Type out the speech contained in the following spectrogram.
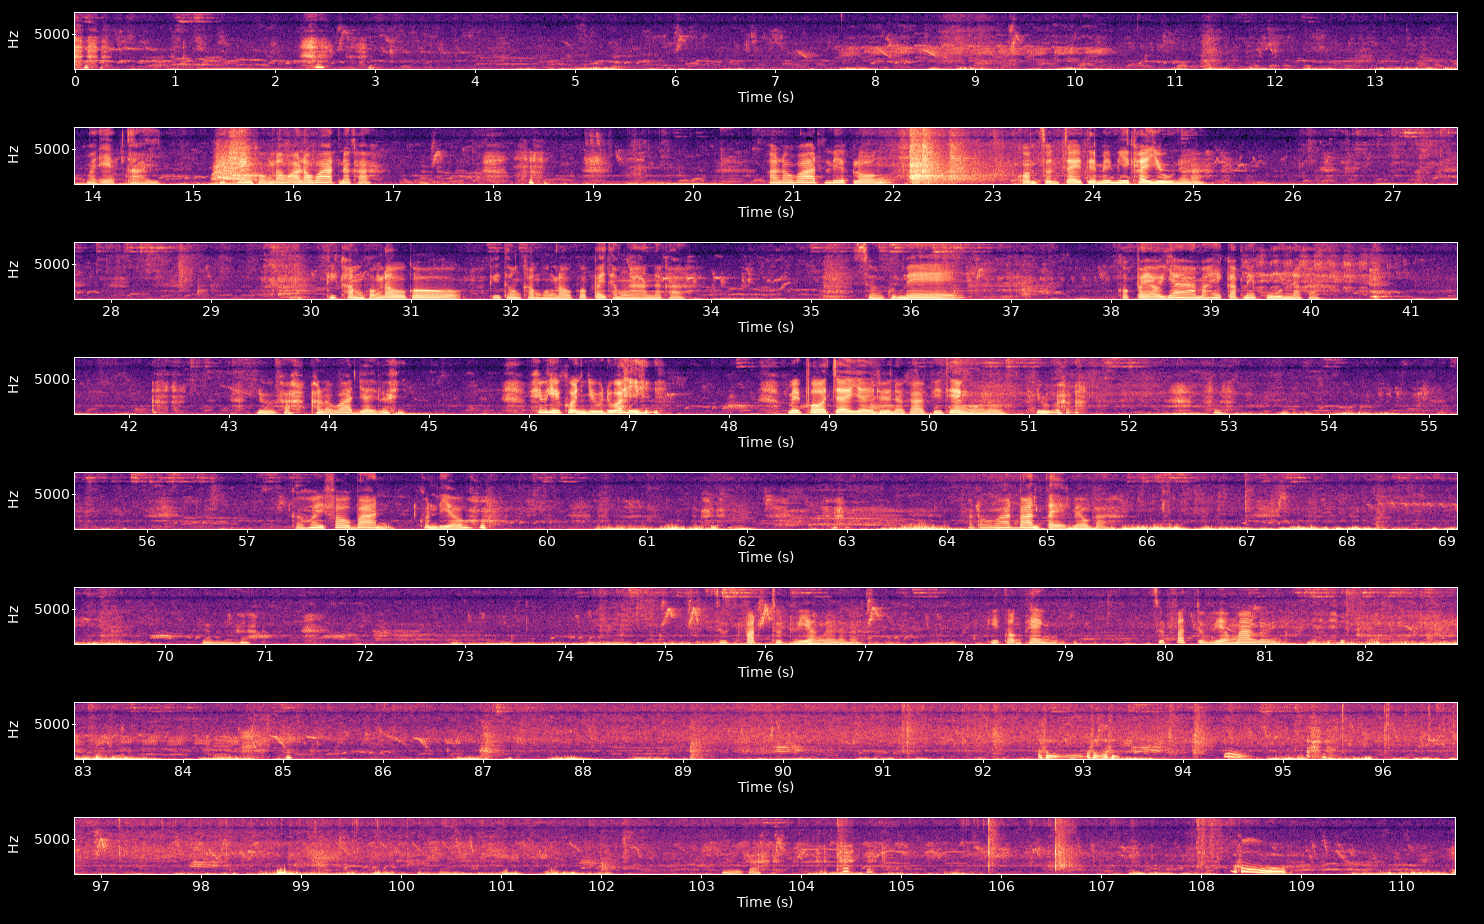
มาแอบถ่ายพี่แท่งของเราอารวาสนะคะารวาสเรียกร้อง ความสนใจแต่ไม่มีใครอยู่นะคะ พี่คำของเราก็ พี่ทองคำของเราก็ไปทำงานนะคะ ส่วนคุณแม่ ก็ไปเอาหญ้ามาให้กับแม่คูณนะคะ ดูค่ะอารวาสใหญ่เลย ไม่มีคนอยู่ด้วย ไม่พอใจใหญ่เลยนะคะ พี่แท่งของเราดูค่ก็ห้อยเฝ้าบ้านคนเดียวอาวาสบ้านแตกแล้วค่ะดูนะคะสุดฟัดสุดเวียงแล้วนะคะ พี่ทองแท่ง สุดฟัดสุดเหวี่ยงมากเลย โอ้โหโอ้โหนี่ค่ะ โอ้โห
